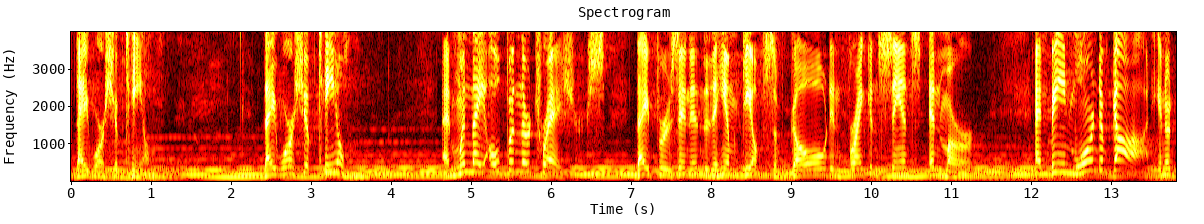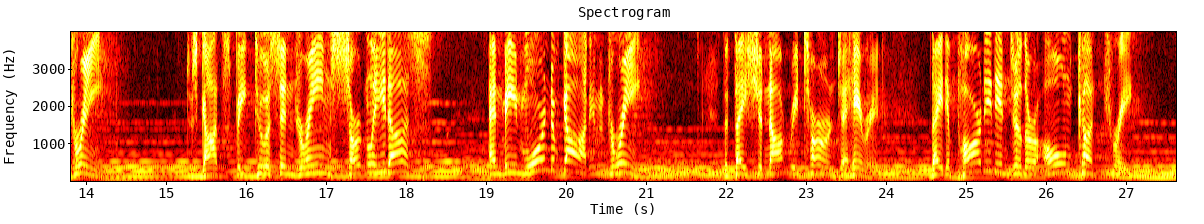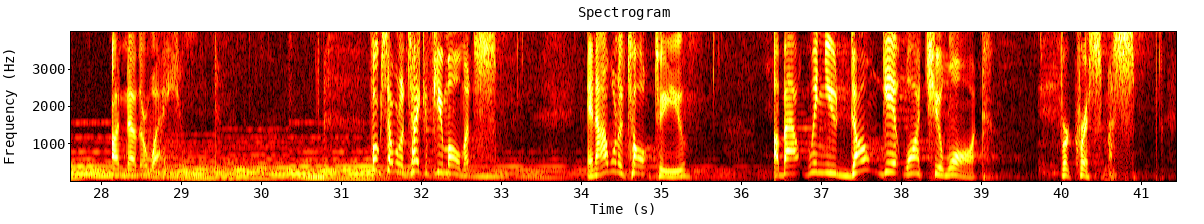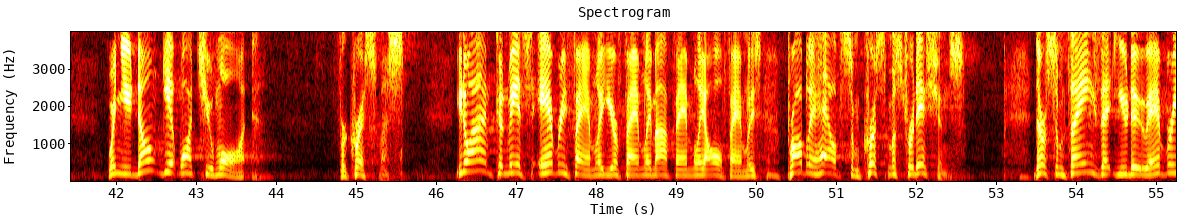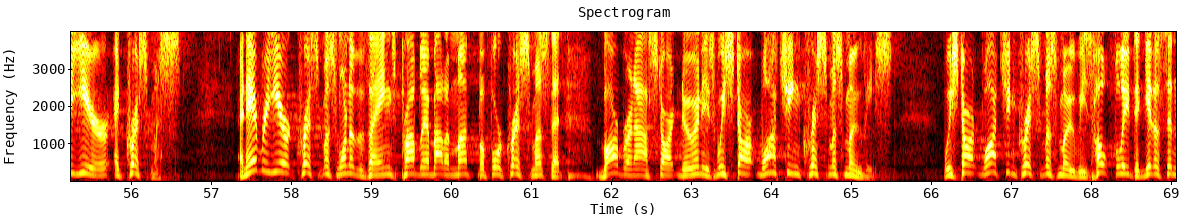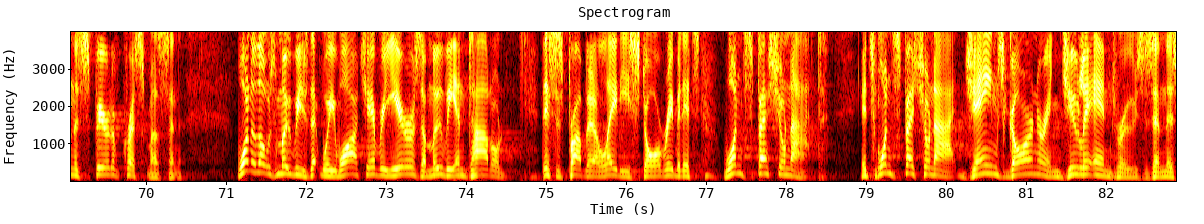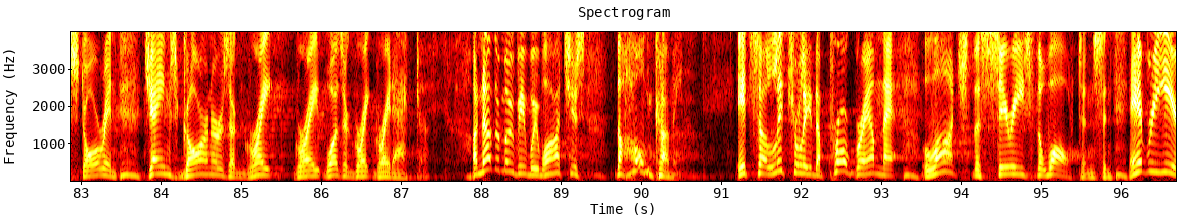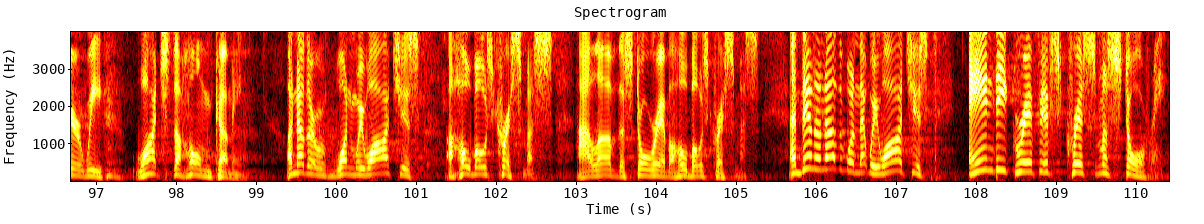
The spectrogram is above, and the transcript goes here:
they worshiped Him. They worshiped Him. And when they opened their treasures, they presented to Him gifts of gold and frankincense and myrrh and being warned of God in a dream. Does God speak to us in dreams? Certainly He does. And being warned of God in a dream that they should not return to Herod, they departed into their own country another way. Folks, I want to take a few moments and I want to talk to you about when you don't get what you want for Christmas when you don't get what you want for Christmas. You know, I'm convinced every family, your family, my family, all families, probably have some Christmas traditions. There's some things that you do every year at Christmas. And every year at Christmas, one of the things, probably about a month before Christmas, that Barbara and I start doing is we start watching Christmas movies. We start watching Christmas movies, hopefully to get us in the spirit of Christmas. And one of those movies that we watch every year is a movie entitled, this is probably a lady's story, but it's One Special Night. It's one special night. James Garner and Julie Andrews is in this story, and James Garner a great, great, was a great, great actor. Another movie we watch is The Homecoming. It's literally the program that launched the series The Waltons, and every year we watch The Homecoming. Another one we watch is A Hobo's Christmas. I love the story of A Hobo's Christmas. And then another one that we watch is Andy Griffith's Christmas Story.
